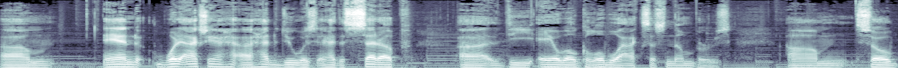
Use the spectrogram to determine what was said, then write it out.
Um, and what it actually ha- had to do was it had to set up uh, the AOL Global Access numbers. Um, so,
